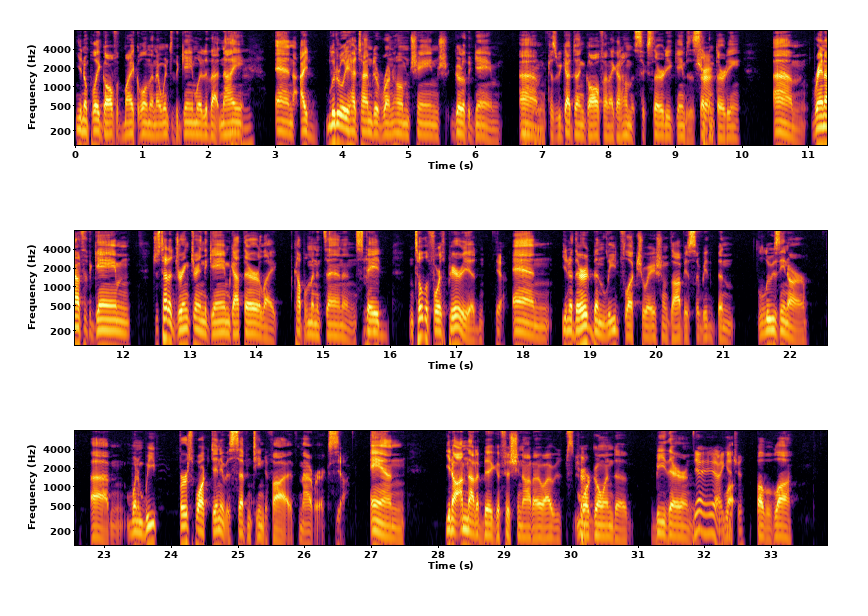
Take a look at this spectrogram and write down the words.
you know, play golf with Michael, and then I went to the game later that night. Mhm. and I literally had time to run home, change, go to the game. Um, because we got done golfing, I got home at six thirty. Games at Mm-hmm. Sure. seven thirty. Um, ran out to the game, just had a drink during the game. Got there like a couple minutes in, and stayed until the fourth period. Mm-hmm. Yeah. and you know there had been lead fluctuations. Obviously, we'd been losing our. Um, when we first walked in, it was seventeen to five Mavericks. Yeah. and you know I'm not a big aficionado. I was Sure. more going to be there and Yeah, yeah, yeah, I wa- get you. blah blah blah.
